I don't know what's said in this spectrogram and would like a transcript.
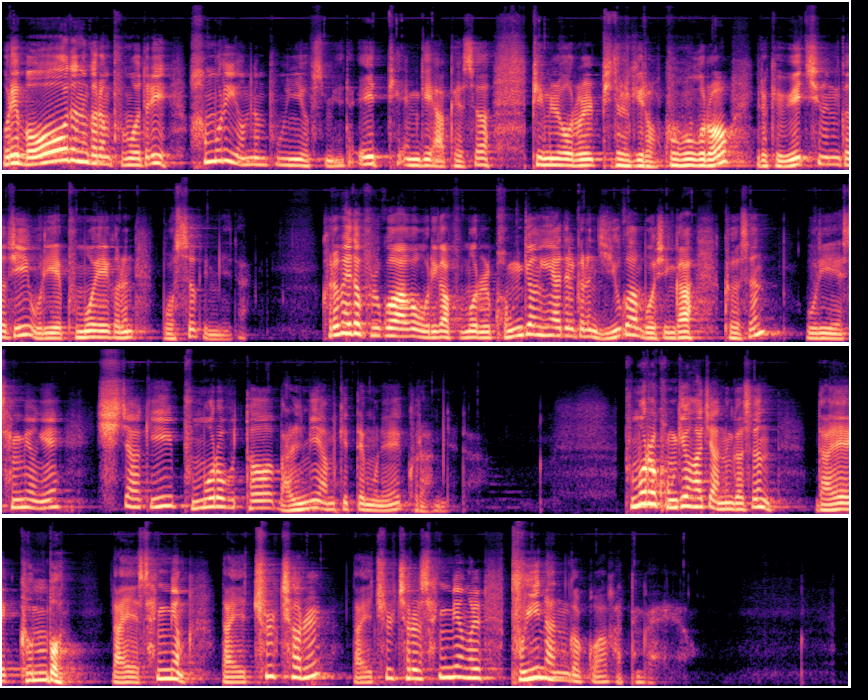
우리 모든 그런 부모들이 허물이 없는 부분이 없습니다. ATM기 앞에서 비밀번호를 비둘기로 구국으로 이렇게 외치는 것이 우리의 부모의 그런 모습입니다. 그럼에도 불구하고 우리가 부모를 공경해야 될 그런 이유가 무엇인가? 그것은 우리의 생명의 시작이 부모로부터 말미암기 때문에 그러합니다. 부모를 공경하지 않는 것은 나의 근본, 나의 생명, 나의 출처를 나의 출처를 생명을 부인한 것과 같은 거예요.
